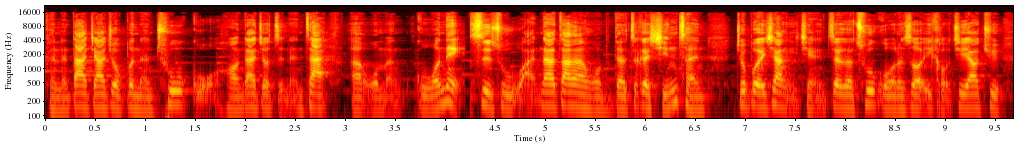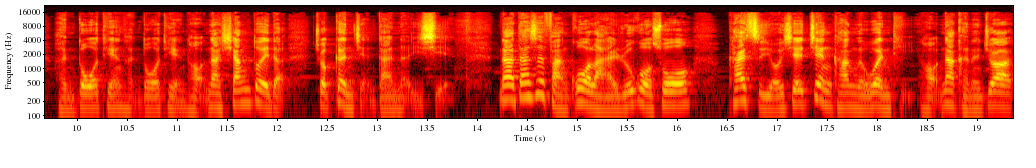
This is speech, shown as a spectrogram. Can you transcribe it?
可能大家就不能出国哈，那就只能在呃我们国内四处玩。那当然我们的这个行程就不会像以前这个出国的时候，一口气要去很多天很多天哈。那相对的就更简单了一些。那但是反过来，如果说开始有一些健康的问题哈，那可能就要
